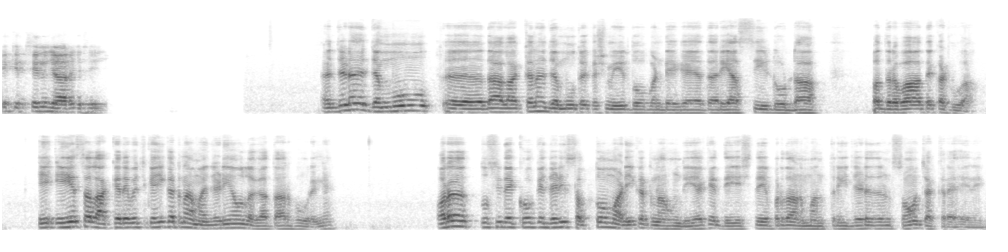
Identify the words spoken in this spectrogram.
ਤੇ ਕਿੱਥੇ ਨੂੰ ਜਾ ਰਹੇ ਸੀ? ਜਿਹੜਾ ਜੰਮੂ ਦਾ ਇਲਾਕਾ ਨਾ, ਜੰਮੂ ਤੇ ਕਸ਼ਮੀਰ ਦੋ ਵੰਡੇ ਗਏ ਤਾਂ ਰਿਆਸੀ, ਡੋਡਾ, ਭਦਰਵਾਹ ਤੇ ਕਠੂਆ। ਇਹ ਇਸ ਇਲਾਕੇ ਦੇ ਵਿੱਚ ਕਈ ਘਟਨਾਵਾਂ ਜਿਹੜੀਆਂ ਉਹ ਲਗਾਤਾਰ ਹੋ ਰਹੀਆਂ। ਔਰ ਤੁਸੀਂ ਦੇਖੋ ਕਿ ਜਿਹੜੀ ਸਭ ਤੋਂ ਮਾੜੀ ਘਟਨਾ ਹੁੰਦੀ ਹੈ ਕਿ ਦੇਸ਼ ਦੇ ਪ੍ਰਧਾਨ ਮੰਤਰੀ ਜਿਹੜੇ ਦਿਨ ਸਹੁੰ ਚੱਕ ਰਹੇ ਨੇ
